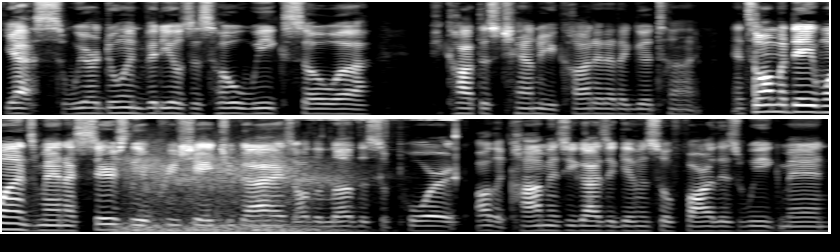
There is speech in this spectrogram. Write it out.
Yes, we are doing videos this whole week, so uh, if you caught this channel, you caught it at a good time. And to all my day ones, man, I seriously appreciate you guys, all the love, the support, all the comments you guys are giving so far this week, man.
